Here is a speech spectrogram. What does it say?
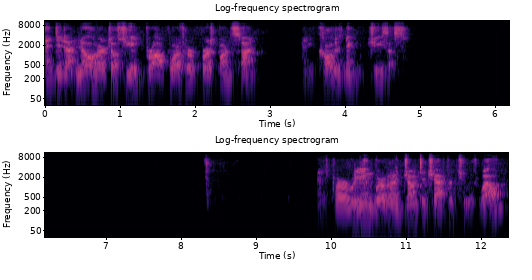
and did not know her till she had brought forth her firstborn son, and he called his name Jesus. As for our reading, we're going to jump to chapter 2 as well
